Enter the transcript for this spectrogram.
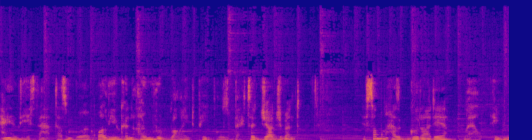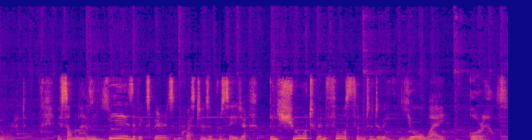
And if that doesn't work, well, you can override people's better judgment. If someone has a good idea, well, ignore it. If someone has years of experience and questions a procedure, be sure to enforce them to do it your way or else.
